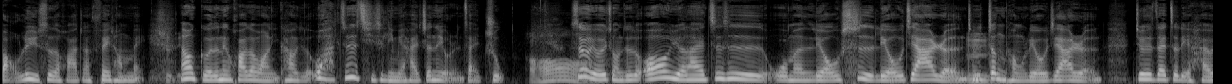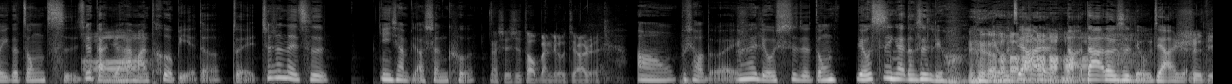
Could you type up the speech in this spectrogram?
宝绿色的花砖非常美。然后隔着那个花砖往里看，我觉得哇，就是其实里面还真的有人在住。哦，所以有一种就是哦，原来这是我们刘氏刘家人，就是正统刘家人，嗯、就是在这里还有一个宗祠，就感觉还蛮特别的。对，就是那次印象比较深刻。那谁是盗版刘家人？嗯，不晓得哎，因为刘氏的东刘氏应该都是刘 刘家人的，大家都是刘家人。是的，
